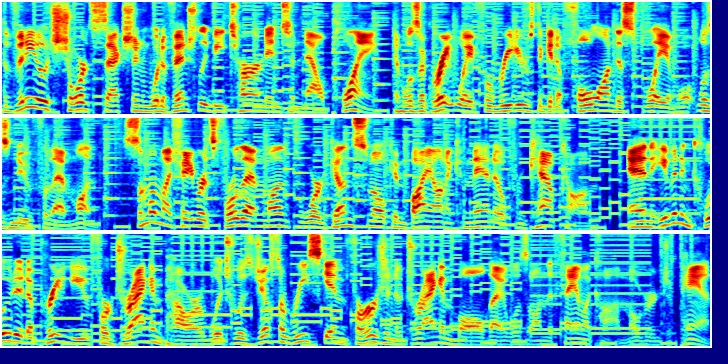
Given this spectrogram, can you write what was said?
The video shorts section would eventually be turned into Now Playing, and was a great way for readers to get a full-on display of what was new for that month. Some of my favorites for that month were Gunsmoke and Bionic Commando from Capcom, and even included a preview for Dragon Power, which was just a reskin version of Dragon Ball that was on the Famicom over in Japan.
